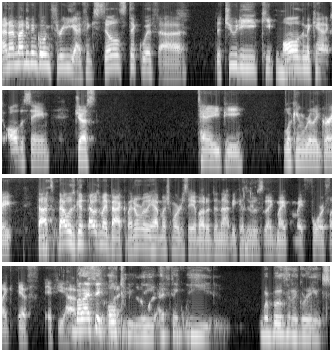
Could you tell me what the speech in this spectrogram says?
and I'm not even going 3D. I think still stick with uh, the 2D. Keep Mhm. all of the mechanics all the same. Just 1080p, looking really great. That's that was good. That was my backup. I don't really have much more to say about it than that because it was like my my fourth. Like if if you have, But I think ultimately, I think we we're both in agreement.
